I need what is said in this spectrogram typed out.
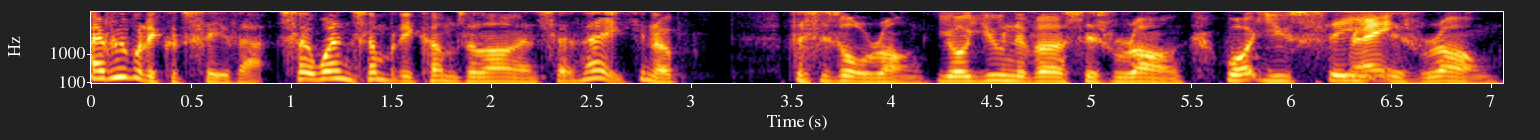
everybody could see that. So when somebody comes along and says, "Hey, you know, this is all wrong. Your universe is wrong. What you see right. is wrong,"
